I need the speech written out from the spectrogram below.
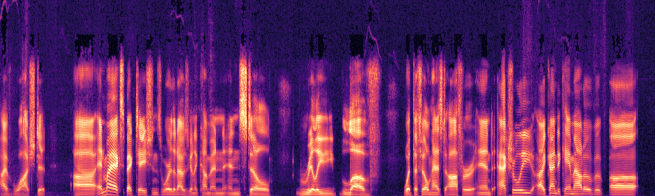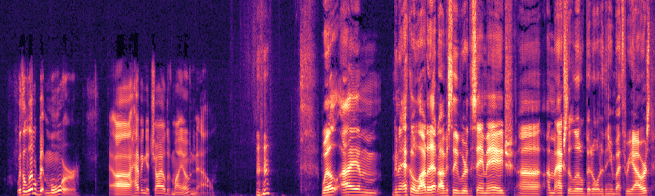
I've watched it, uh, and my expectations were that I was going to come in and still really love what the film has to offer. And actually, I kind of came out of uh, with a little bit more, uh, having a child of my own now. Mm-hmm. Well, I am gonna echo a lot of that. Obviously, we're the same age. Uh, I'm actually a little bit older than you by three hours.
